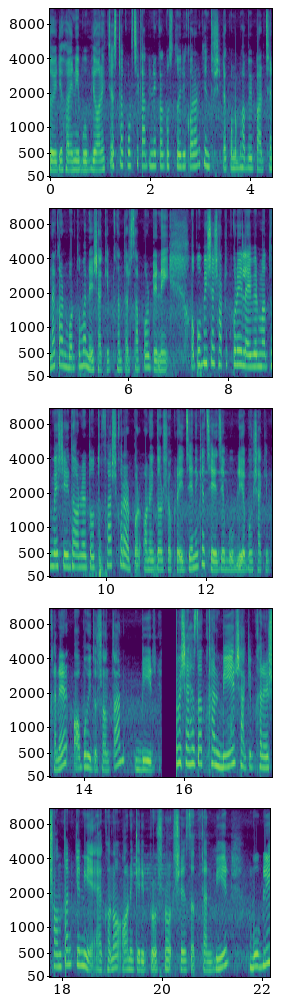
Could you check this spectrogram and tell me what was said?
তৈরি হয়নি। বুবলি অনেক চেষ্টা করছে কাবিনের কাগজ তৈরি করার, কিন্তু সেটা কোনোভাবে পারছে না, কারণ বর্তমানে সাকিব খান তার সাপোর্টে নেই। অপবিশ্বাস হঠাৎ করে লাইভের মাধ্যমে সেই ধরনের তথ্য ফাঁস করার পর অনেক দর্শকরাই জেনে গেছে যে বুবলি এবং সাকিব খানের অবৈধ সন্তান বীর। তবে শেহজাদ খান বীর, সাকিব খানের সন্তানকে নিয়ে এখনও অনেকেরই প্রশ্ন, শেহজাদ খান বীর, বুবলি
